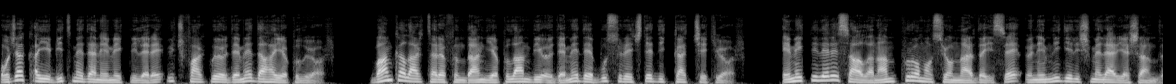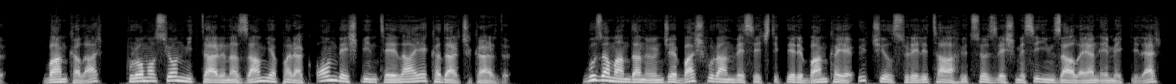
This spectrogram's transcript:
Ocak ayı bitmeden emeklilere 3 farklı ödeme daha yapılıyor. Bankalar tarafından yapılan bir ödeme de bu süreçte dikkat çekiyor. Emeklilere sağlanan promosyonlarda ise önemli gelişmeler yaşandı. Bankalar, promosyon miktarına zam yaparak 15.000 TL'ye kadar çıkardı. Bu zamandan önce başvuran ve seçtikleri bankaya 3 yıl süreli taahhüt sözleşmesi imzalayan emekliler,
